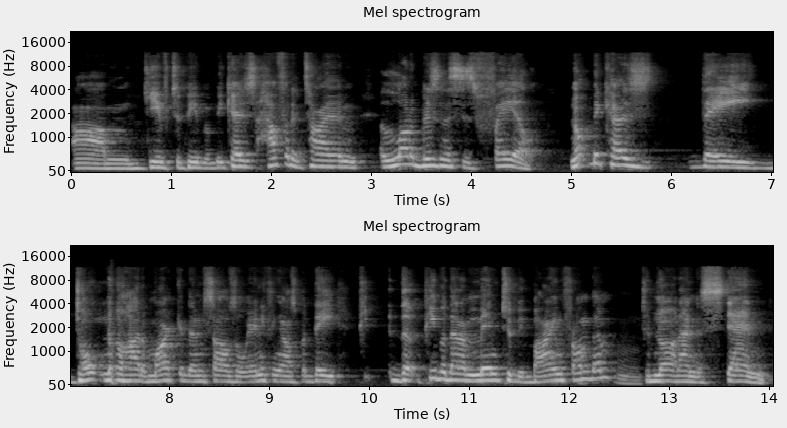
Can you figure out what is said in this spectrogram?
um, give to people. Because half of the time, a lot of businesses fail not because they don't know how to market themselves or anything else, but they the people that are meant to be buying from them do not understand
